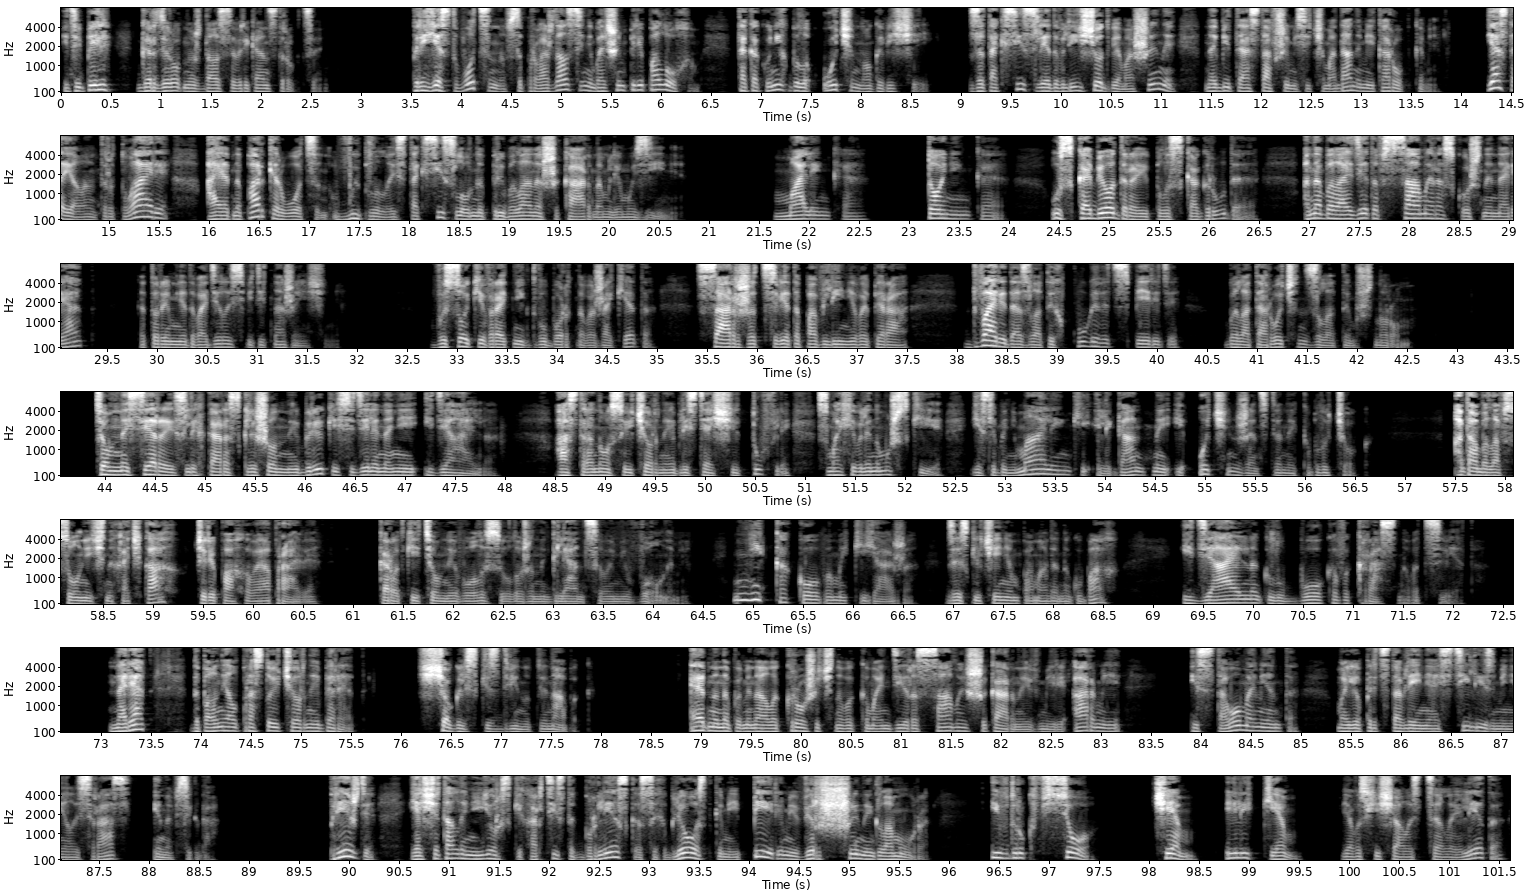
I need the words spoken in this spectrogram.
И теперь гардероб нуждался в реконструкции. Приезд Уотсонов сопровождался небольшим переполохом, так как у них было очень много вещей. За такси следовали еще две машины, набитые оставшимися чемоданами и коробками. Я стояла на тротуаре, а Эдна Паркер Уотсон выплыла из такси, словно прибыла на шикарном лимузине. Маленькая, тоненькая, узкобедрая и плоскогрудая, она была одета в самый роскошный наряд, который мне доводилось видеть на женщине. Высокий воротник двубортного жакета, саржа цвета павлиньего пера, два ряда золотых пуговиц спереди был оторочен золотым шнуром. Темно-серые, слегка расклешенные брюки сидели на ней идеально, а остроносые черные блестящие туфли смахивали на мужские, если бы не маленький, элегантный и очень женственный каблучок. Она была в солнечных очках, в черепаховой оправе. Короткие темные волосы уложены глянцевыми волнами. Никакого макияжа, за исключением помады на губах, идеально глубокого красного цвета. Наряд дополнял простой черный берет, щегольски сдвинутый на бок. Эдна напоминала крошечного командира самой шикарной в мире армии, и с того момента мое представление о стиле изменилось раз и навсегда. Прежде я считала нью-йоркских артисток бурлеска с их блестками и перьями вершиной гламура. И вдруг все, чем или кем я восхищалась целое лето,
